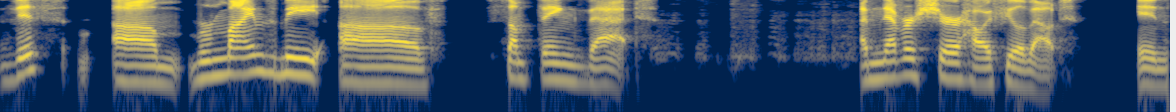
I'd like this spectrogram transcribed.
this um, reminds me of something that I'm never sure how I feel about in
